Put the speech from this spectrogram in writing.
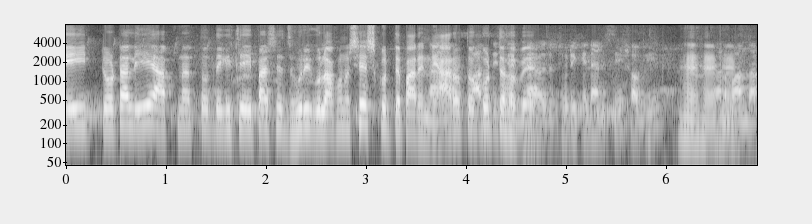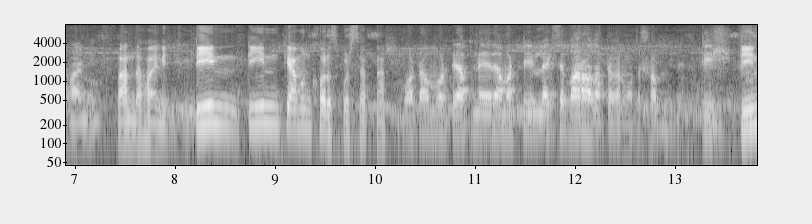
এই টোটালি আপনার তো দেখেছি এই পাশে ঝুড়িগুলো এখনও শেষ করতে পারেননি আরও তো করতে হবে। ছুরি কিনে আনছি সবই। হ্যাঁ হ্যাঁ হ্যাঁ। বান্ধা হয়নি। বান্ধা হয়নি। টিন টিন কেমন খরচ পড়ছে আপনার? মোটামুটি আপনার আমার টিন লাগছে বারো হাজার টাকার মতো সব মিলে টিন। টিন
